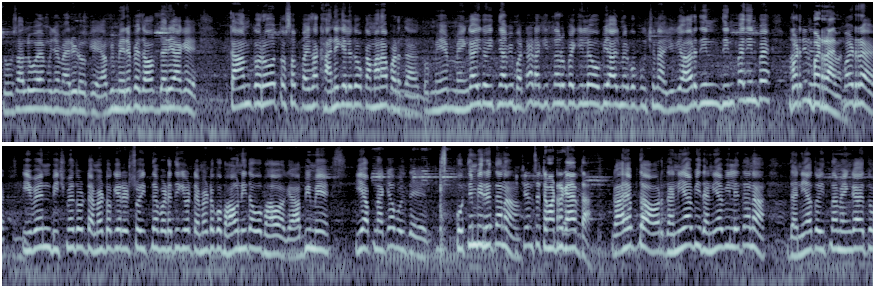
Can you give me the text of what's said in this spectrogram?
दो साल हुआ है मुझे मैरिड होके। अभी मेरे पे जवाबदारी आ गई काम करो तो सब पैसा खाने के लिए तो कमाना पड़ता है। तो महँगाई तो इतनी अभी बटाटा कितना रुपए किलो है वो भी आज मेरे को पूछना है क्योंकि हर दिन दिन पे दिन पे बढ़ दिन बढ़ रहा है मतलब। बढ़ रहा है। इवन बीच में तो टमाटो के रेट्स तो इतने बढ़े थे कि वो टमाटो को भाव नहीं था वो भाव आ गया। अभी मैं ये अपना क्या बोलते हैं कोथिम्बीर रहता ना। किचन से टमाटर गायब था। गायब था और धनिया भी धनिया भी लेते ना धनिया तो इतना महँगा है तो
